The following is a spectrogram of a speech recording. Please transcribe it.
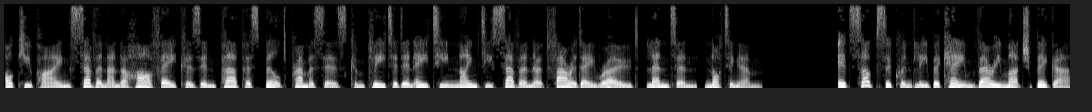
occupying seven and a half acres in purpose-built premises completed in 1897 at Faraday Road, Lenton, Nottingham. It subsequently became very much bigger,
